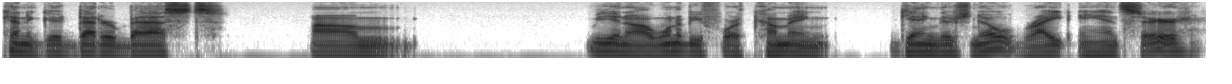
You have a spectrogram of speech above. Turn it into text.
kind of good, better, best, um, you know, I want to be forthcoming gang, there's no right answer.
